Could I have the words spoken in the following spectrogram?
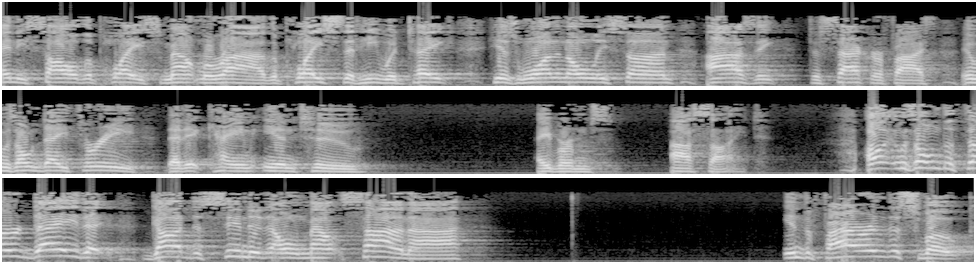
and he saw the place, Mount Moriah, the place that he would take his one and only son, Isaac, to sacrifice. It was on day three that it came into Abram's eyesight. Oh, it was on the third day that God descended on Mount Sinai in the fire and the smoke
